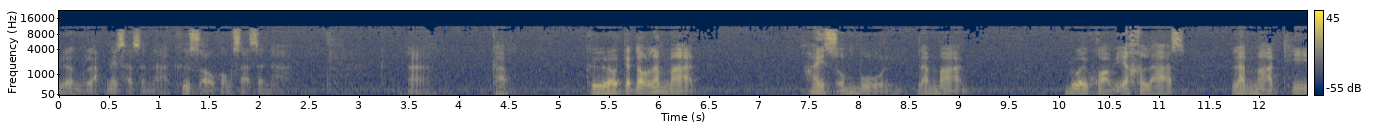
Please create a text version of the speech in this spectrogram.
เรื่องหลักในศาสนาคือเสาของศาสนาครับ คือเราจะต้องละหมาดให้สมบูรณ์ละหมาดด้วยความเอียคลาส ละหมาดที่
